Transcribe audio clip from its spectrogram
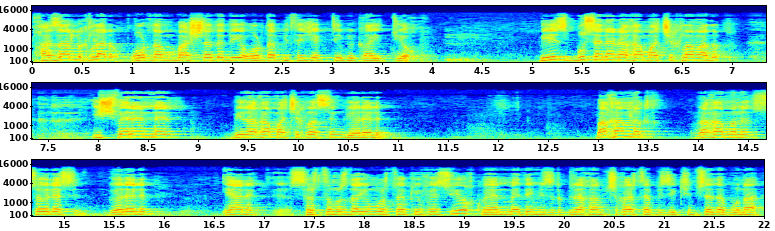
pazarlıklar oradan başladı diye orada bitecek diye bir kayıt yok. Biz bu sene rakam açıklamadık. İşverenler bir rakam açıklasın görelim. Bakanlık rakamını söylesin, görelim. Yani e, sırtımızda yumurta küfesi yok. Beğenmediğimiz bir rakam çıkarsa bizi kimse de buna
